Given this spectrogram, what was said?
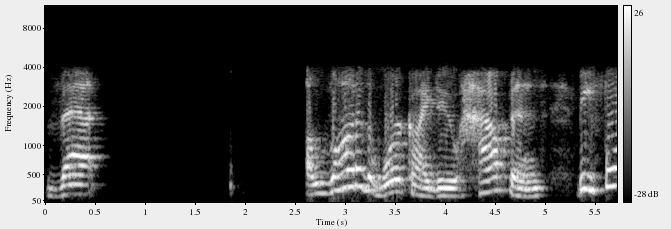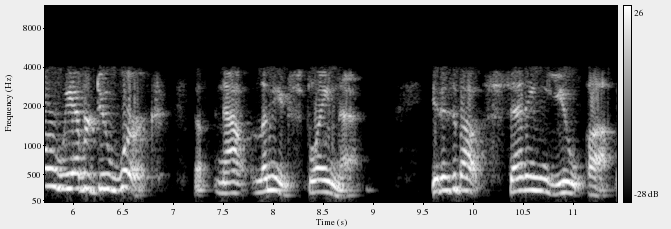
that a lot of the work I do happens before we ever do work. Now, let me explain that. It is about setting you up.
